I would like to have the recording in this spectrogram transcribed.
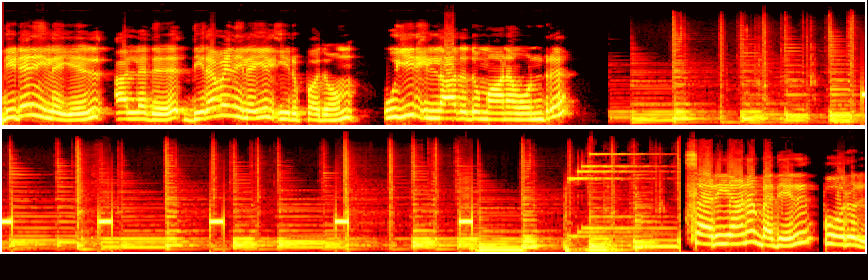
திடநிலையில் அல்லது திரவ நிலையில் இருப்பதும் உயிர் இல்லாததுமான ஒன்று. சரியான பதில் பொருள்.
